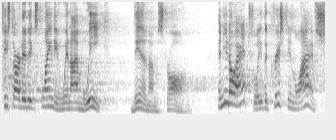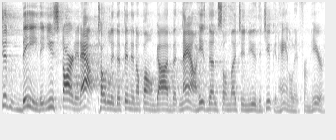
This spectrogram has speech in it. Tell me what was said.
she started explaining, When I'm weak, then I'm strong. And you know, actually, the Christian life shouldn't be that you started out totally dependent upon God, but now He's done so much in you that you can handle it from here.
